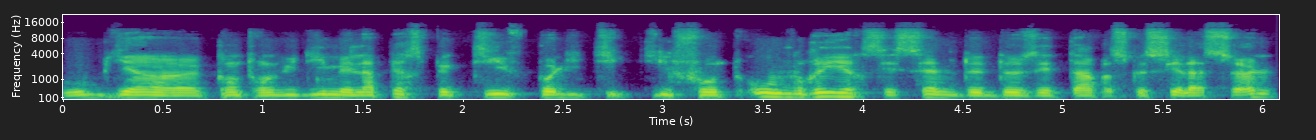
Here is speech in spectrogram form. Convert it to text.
ou bien euh, quand on lui dit mais la perspective politique qu'il faut ouvrir, c'est celle de deux États, parce que c'est la seule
